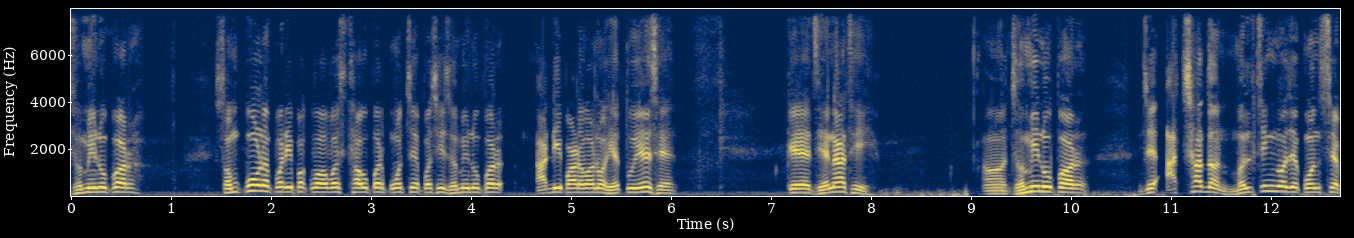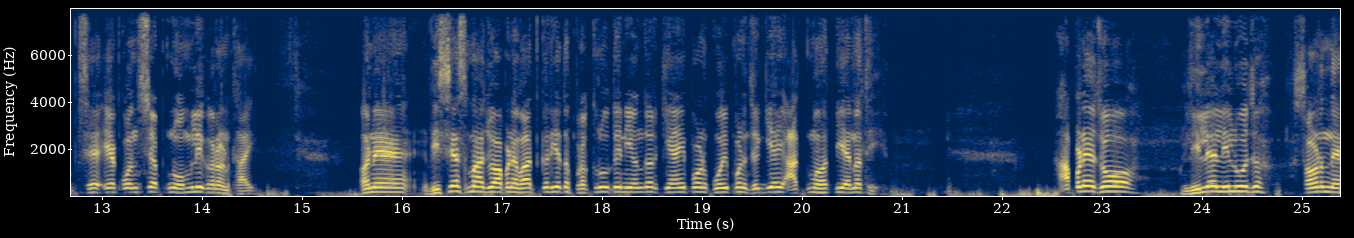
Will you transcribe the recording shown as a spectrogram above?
જમીન ઉપર સંપૂર્ણ પરિપક્વ અવસ્થા ઉપર પહોંચે પછી જમીન ઉપર આડી પાડવાનો હેતુ એ છે કે જેનાથી જમીન ઉપર જે આચ્છાદન મલ્ચિંગનો જે કોન્સેપ્ટ છે, એ કોન્સેપ્ટનું અમલીકરણ થાય. અને વિશેષમાં જો આપણે વાત કરીએ તો પ્રકૃતિની અંદર ક્યાંય પણ કોઈ પણ જગ્યાએ આત્મહત્યા નથી. આપણે જો લીલે લીલું જ શણને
